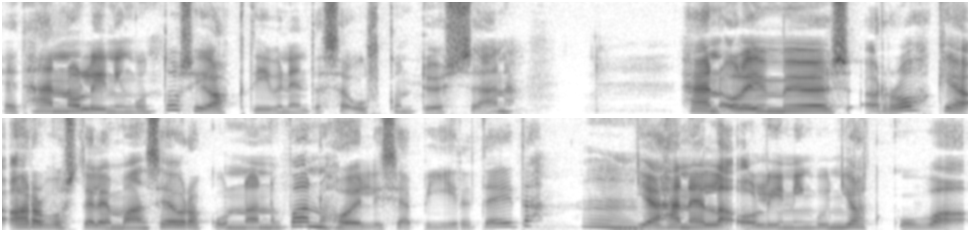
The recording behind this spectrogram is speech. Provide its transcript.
että hän oli niin kuin, tosi aktiivinen tässä uskontyössään. Hän oli myös rohkea arvostelemaan seurakunnan vanhoillisia piirteitä Mm. ja hänellä oli niin kuin, jatkuva,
